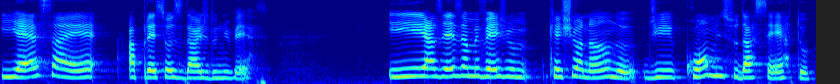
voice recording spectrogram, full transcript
E essa é a preciosidade do universo. E às vezes eu me vejo questionando de como isso dá certo,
